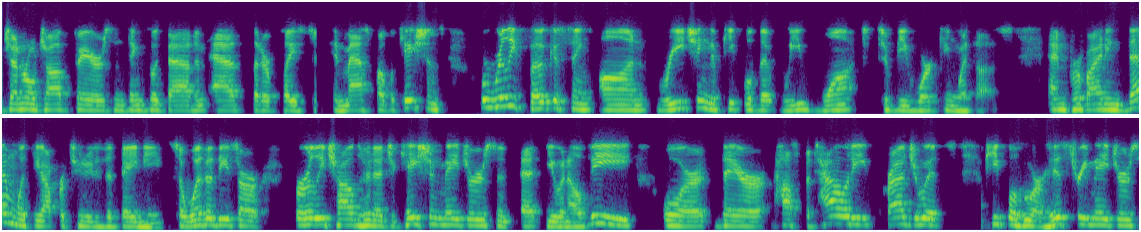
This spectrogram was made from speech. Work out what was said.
general job fairs and things like that and ads that are placed in mass publications, we're really focusing on reaching the people that we want to be working with us and providing them with the opportunity that they need. So whether these are early childhood education majors at UNLV or they're hospitality graduates, people who are history majors,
